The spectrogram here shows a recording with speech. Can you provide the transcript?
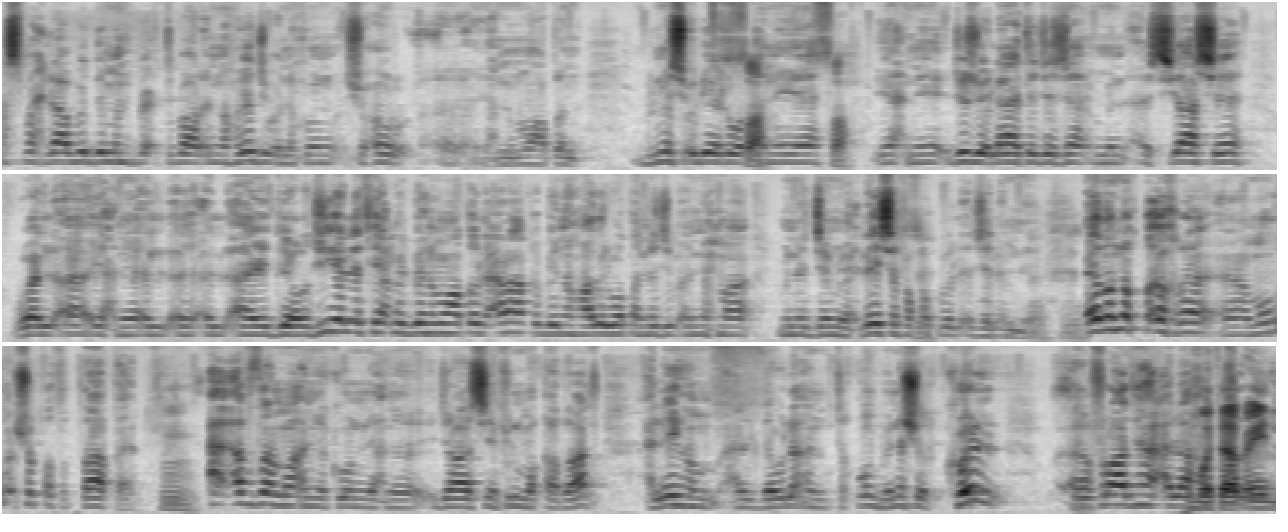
أصبح لابد منه باعتبار إنه يجب أن يكون شعور آه، يعني المواطن بالمسؤولية الوطنية صح. يعني جزء لا يتجزأ من السياسة وال يعني ال- ال- الآيديولوجية التي يعمل بها المواطن العراقي بأن هذا الوطن يجب أن يحمى من الجميع ليس فقط بالأجل الأمني. زين. أيضا نقطة أخرى آه، موضوع شرطه الطاقة. أفضل ما أن يكون يعني جالسين في المقرات عليهم على الدولة أن تقوم بنشر كل أفرادها على هم خط- تابعين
